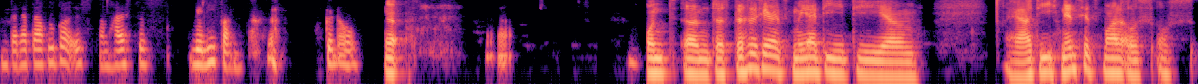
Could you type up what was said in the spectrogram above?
Und wenn er darüber ist, dann heißt es, wir liefern. genau. Ja. ja. Und ähm, das, das ist ja jetzt mehr die, die, ähm, ja, die, ich nenne es jetzt mal aus, aus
